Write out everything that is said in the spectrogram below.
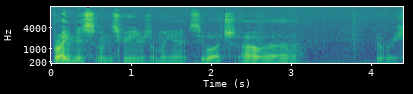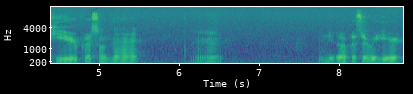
brightness on the screen or something like that. See, watch. I'll uh, go over here, press on that, and uh, press over here,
